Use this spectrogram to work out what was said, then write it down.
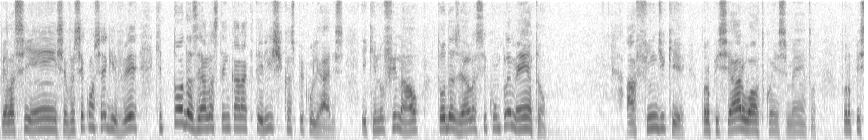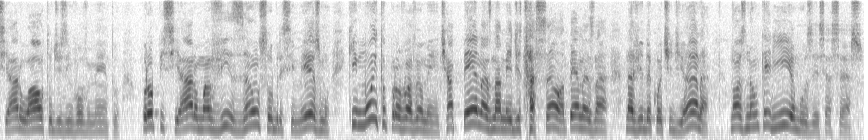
pela ciência, você consegue ver que todas elas têm características peculiares e que no final todas elas se complementam, a fim de que propiciar o autoconhecimento, propiciar o autodesenvolvimento, propiciar uma visão sobre si mesmo que muito provavelmente apenas na meditação, apenas na, na vida cotidiana, nós não teríamos esse acesso.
